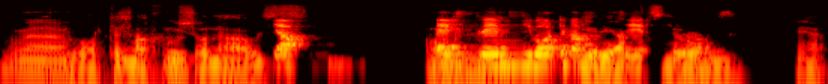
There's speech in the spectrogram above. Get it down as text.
Wow. Die Worte machen schon aus. Ja, extrem. Die Worte machen sehr, sehr aus. Ja.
